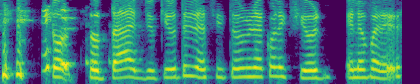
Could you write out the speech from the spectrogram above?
Total, yo quiero tener así toda una colección en la pared.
